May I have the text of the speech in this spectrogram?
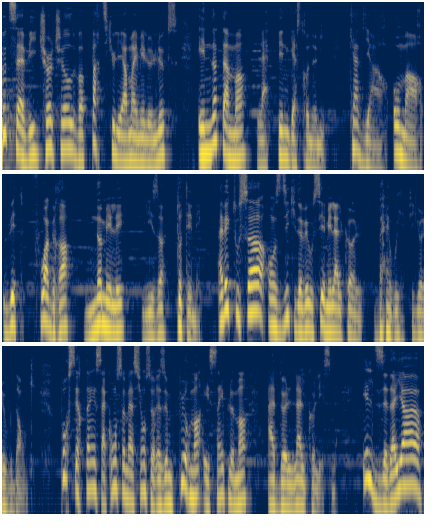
Toute sa vie, Churchill va particulièrement aimer le luxe et notamment la fine gastronomie. Caviar, homard, huîtres, foie gras, nommez-les, il les a tout aimés. Avec tout ça, on se dit qu'il devait aussi aimer l'alcool. Ben oui, figurez-vous donc. Pour certains, sa consommation se résume purement et simplement à de l'alcoolisme. Il disait d'ailleurs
